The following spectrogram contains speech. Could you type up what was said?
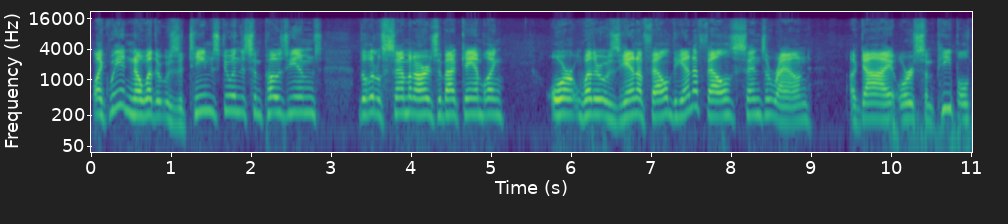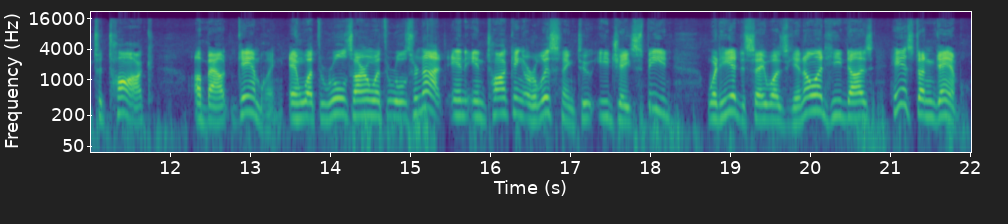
Like, we didn't know whether it was the teams doing the symposiums, the little seminars about gambling, or whether it was the NFL. The NFL sends around a guy or some people to talk about gambling and what the rules are and what the rules are not. And in talking or listening to EJ Speed, what he had to say was, you know what he does? He just doesn't gamble.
